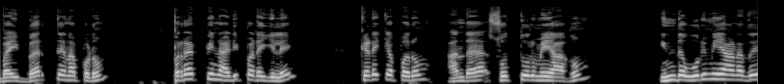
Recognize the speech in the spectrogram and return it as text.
பை பர்த் எனப்படும் பிறப்பின் அடிப்படையிலே கிடைக்கப்பெறும் அந்த சொத்துரிமையாகும். இந்த உரிமையானது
